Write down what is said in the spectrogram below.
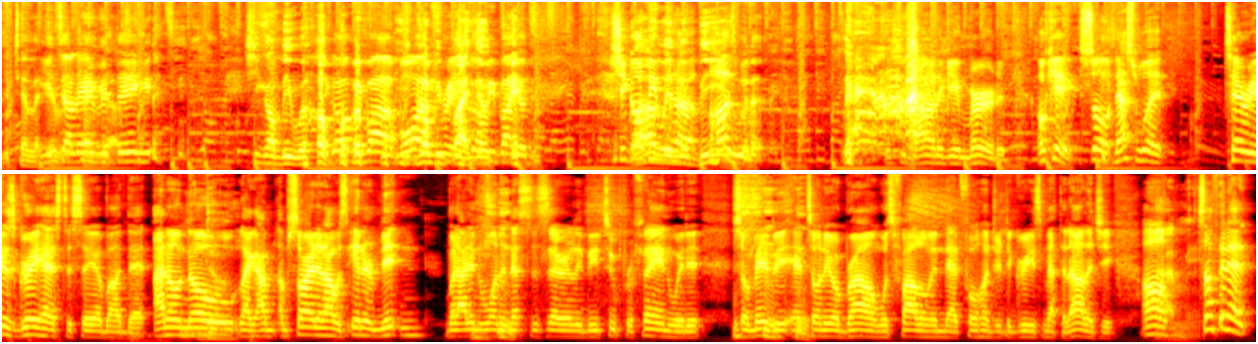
You tell her You tell her everything. everything. She gonna be with her. She gonna be by a you gonna be boyfriend. by She gonna be by your. She gonna be with her husband. with She's bound to get murdered. Okay, so that's what Terius Gray has to say about that. I don't know. Dude. Like, I'm, I'm sorry that I was intermittent, but I didn't want to necessarily be too profane with it. So maybe Antonio Brown was following that 400 degrees methodology. Um, I mean- something that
